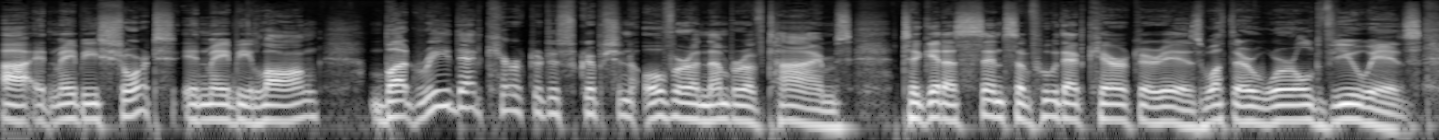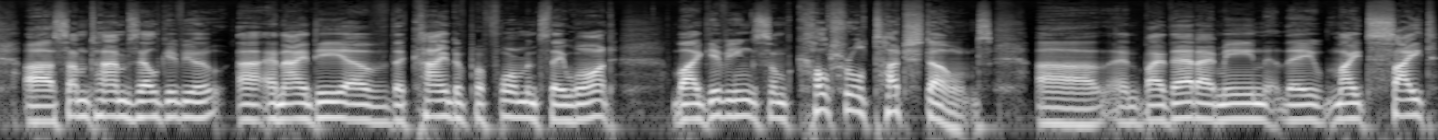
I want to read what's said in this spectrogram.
Uh, it may be short, it may be long, but read that character description over a number of times to get a sense of who that character is, what their worldview is. Uh, sometimes they'll give you uh, an idea of the kind of performance they want by giving some cultural touchstones. Uh, and by that I mean they might cite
